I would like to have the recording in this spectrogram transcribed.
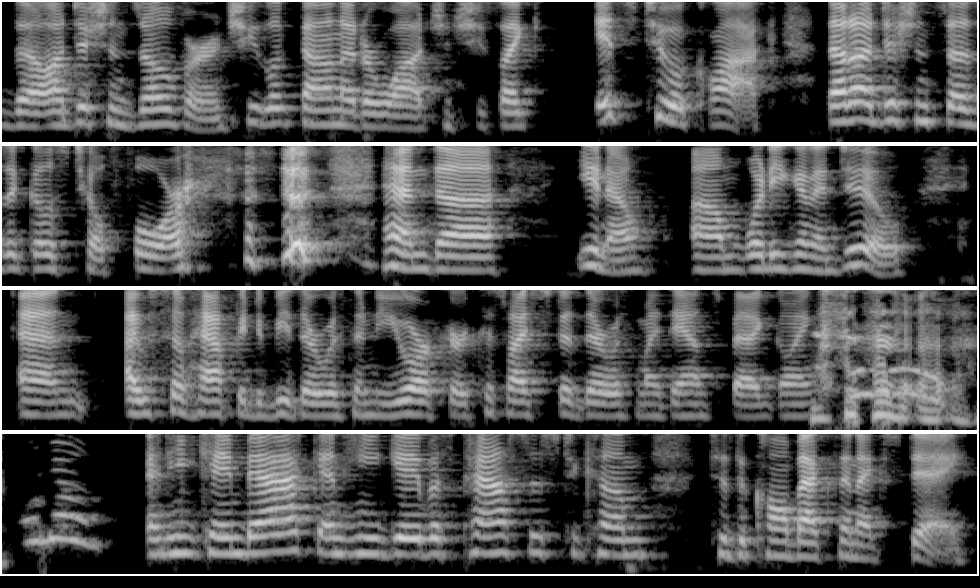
"The audition's over." And she looked down at her watch, and she's like, "It's two o'clock. That audition says it goes till four. and uh, you know, um, what are you going to do?" And I was so happy to be there with a New Yorker because I stood there with my dance bag going, oh, oh, no. And he came back and he gave us passes to come to the callback the next day.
